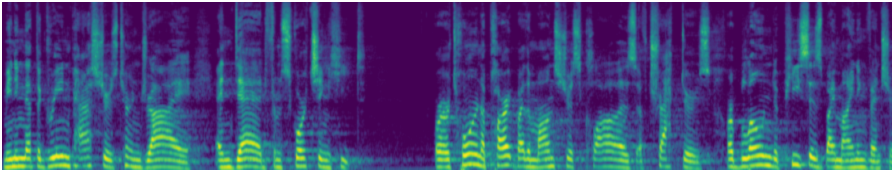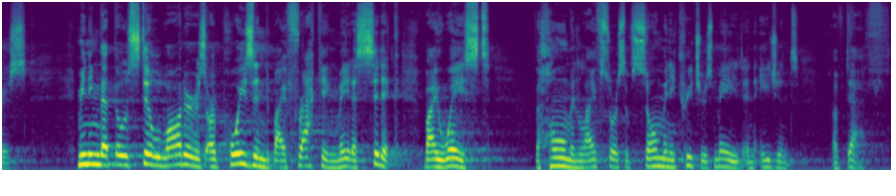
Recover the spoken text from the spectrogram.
Meaning that the green pastures turn dry and dead from scorching heat, or are torn apart by the monstrous claws of tractors, or blown to pieces by mining ventures meaning that those still waters are poisoned by fracking, made acidic by waste, the home and life source of so many creatures made an agent of death.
